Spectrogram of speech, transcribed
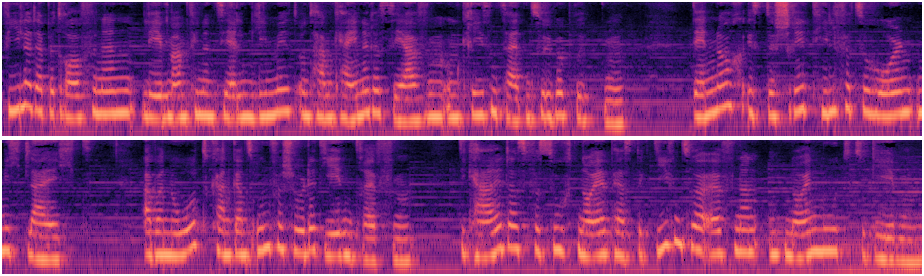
Viele der Betroffenen leben am finanziellen Limit und haben keine Reserven, um Krisenzeiten zu überbrücken. Dennoch ist der Schritt, Hilfe zu holen, nicht leicht. Aber Not kann ganz unverschuldet jeden treffen. Die Caritas versucht neue Perspektiven zu eröffnen und neuen Mut zu geben.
